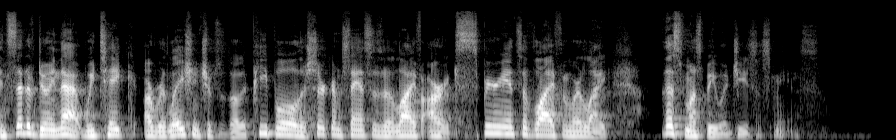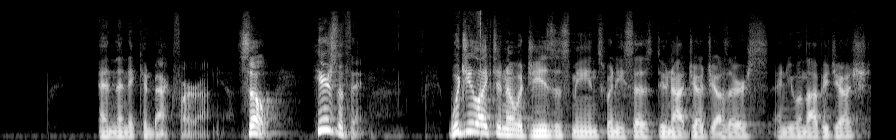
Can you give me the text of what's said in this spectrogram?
Instead of doing that, we take our relationships with other people, their circumstances of life, our experience of life, and we're like, this must be what Jesus means. And then it can backfire on you. So here's the thing Would you like to know what Jesus means when he says, do not judge others and you will not be judged?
